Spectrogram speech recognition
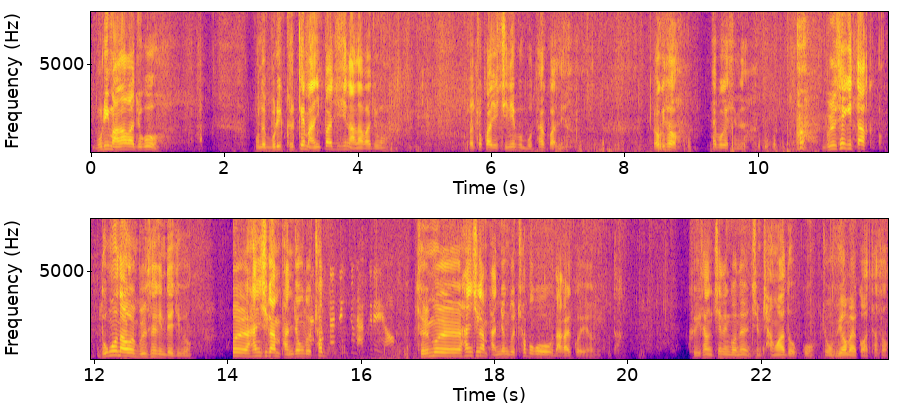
물이 많아가지고 오늘 물이 그렇게 많이 빠지진 않아가지고 저쪽까지 진입은 못할 것 같네요 여기서 해보겠습니다 물색이 딱 농어 나올 물색인데 지금 물 1시간 반 정도 쳐안 그래요. 들물 1시간 반 정도 쳐보고 나갈 거예요 여기 딱. 그 이상 치는 거는 지금 장화도 없고 조금 위험할 것 같아서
